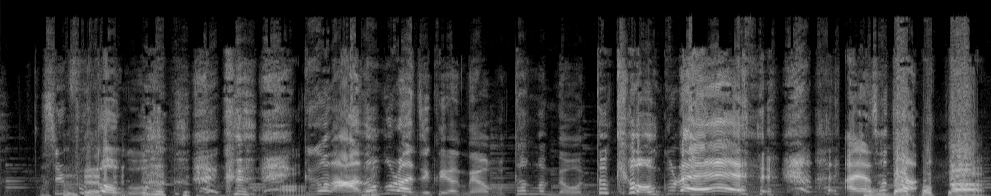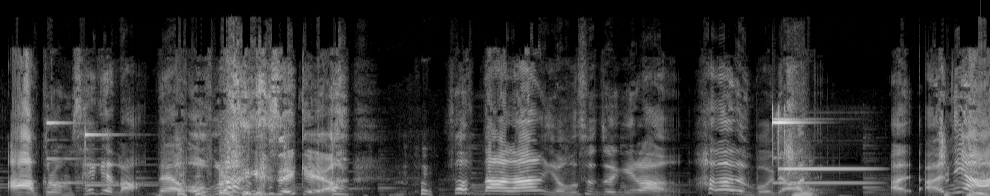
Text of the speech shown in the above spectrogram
슬픈 거고. 그 아, 그건 안 억울하지. 그냥 내가 못한 건데 어떻게 억울해? 아야 정답 선다. 아 그럼 세 개다. 내가 억울한 게 세 개야. 선다랑 영수증이랑 하나는 뭐냐? 주. 아 아니야.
